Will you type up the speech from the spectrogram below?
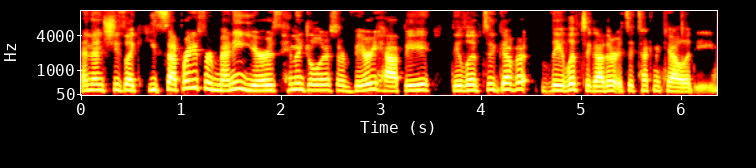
And then she's like, he's separated for many years. Him and Dolores are very happy. They live together. They live together. It's a technicality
